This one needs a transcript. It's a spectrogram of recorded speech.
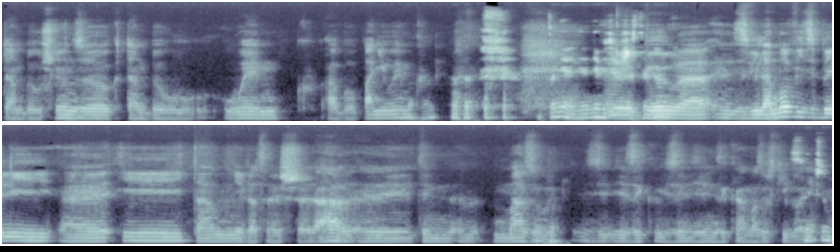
tam był Ślązok, tam był Łemk, albo Pani Łemk. To nie, nie, nie widziałem, że z tego. Była, z Wilamowic byli e, i tam nie wiem co jeszcze. Aha, e, ten Mazur z, język, z języka mazurskiego. Z niczym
